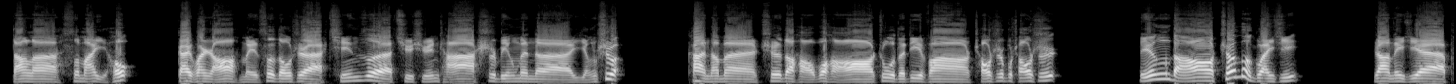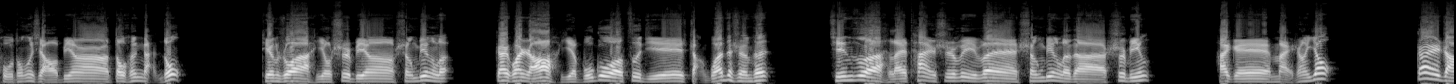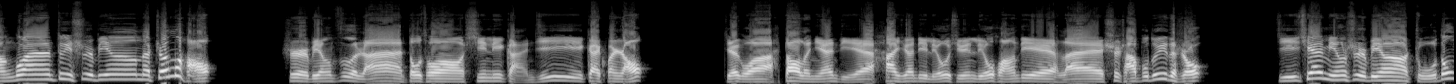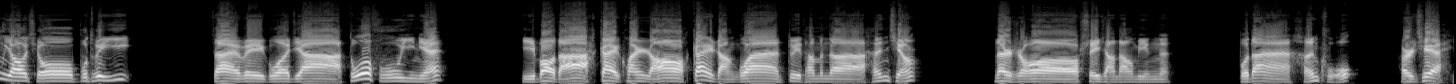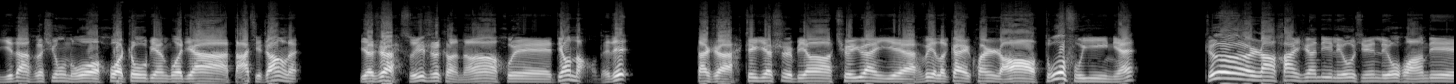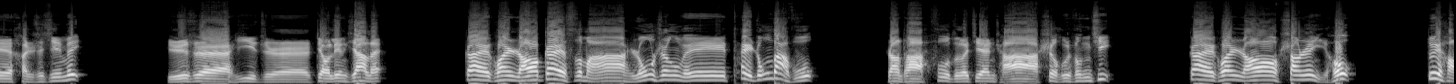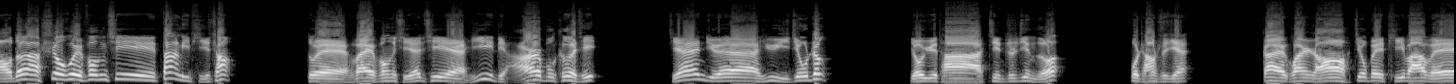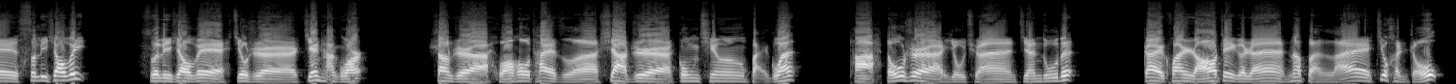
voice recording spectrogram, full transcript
当了司马以后，盖宽饶每次都是亲自去巡查士兵们的营舍，看他们吃的好不好，住的地方潮湿不潮湿。领导这么关心，让那些普通小兵都很感动。听说有士兵生病了，盖宽饶也不顾自己长官的身份。亲自来探视慰问生病了的士兵，还给买上药。盖长官对士兵那这么好，士兵自然都从心里感激盖宽饶。结果到了年底，汉宣帝刘询刘皇帝来视察部队的时候，几千名士兵主动要求不退役，再为国家多服务一年。以报答盖宽饶盖长官对他们的恩情。那时候谁想当兵啊？不但很苦，而且一旦和匈奴或周边国家打起仗来，也是随时可能会掉脑袋的。但是这些士兵却愿意为了盖宽饶多服役一年，这让汉宣帝刘询刘皇帝很是欣慰，于是一纸调令下来。盖宽饶盖司马荣升为太中大夫，让他负责监察社会风气。盖宽饶上任以后，对好的社会风气大力提倡，对歪风邪气一点儿不客气，坚决予以纠正。由于他尽职尽责，不长时间，盖宽饶就被提拔为司隶校尉。司隶校尉就是监察官。上至皇后、太子，下至公卿、百官，他都是有权监督的。盖宽饶这个人，那本来就很轴，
